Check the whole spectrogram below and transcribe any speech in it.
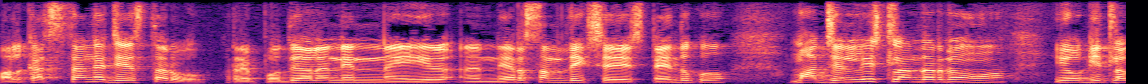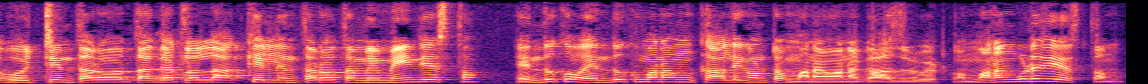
వాళ్ళు ఖచ్చితంగా చేస్తారు. రేపు పొద్దుగాల నేను నిరసన దీక్ష చేసిన ఎందుకు? మా జర్నలిస్టులు అందరూ ఇగో గిట్లా కొట్టిన తర్వాత గట్ల లాక్కెళ్ళిన తర్వాత మేము ఏం చేస్తాం? ఎందుకు ఎందుకు మనం ఖాళీగా ఉంటాం? మనం ఏమైనా గాజులు పెట్టుకోం? మనం కూడా చేస్తాం.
